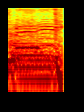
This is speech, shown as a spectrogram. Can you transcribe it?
made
